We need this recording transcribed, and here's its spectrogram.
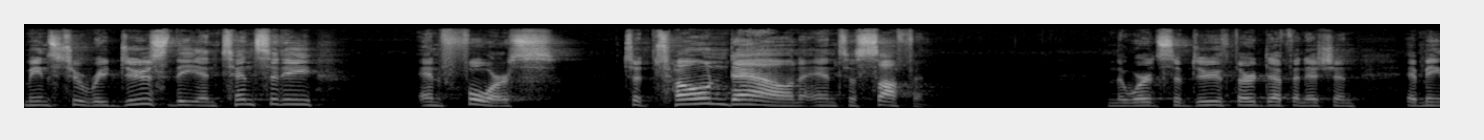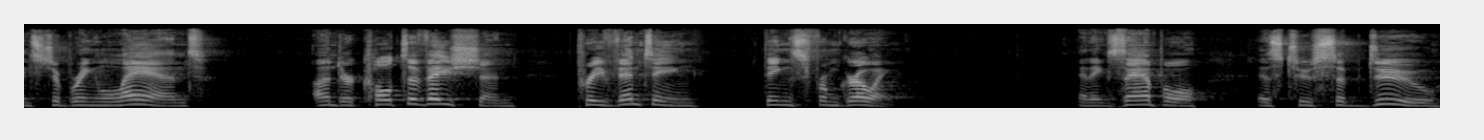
means to reduce the intensity and force, to tone down and to soften. And the word subdue, third definition, it means to bring land under cultivation, preventing things from growing. An example is to subdue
